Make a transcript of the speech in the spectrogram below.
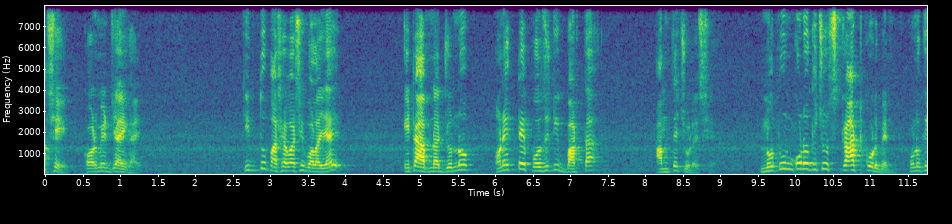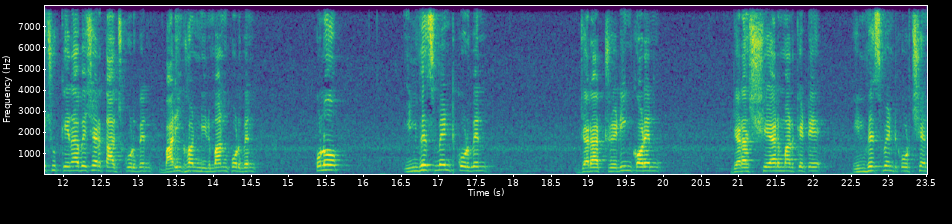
আছে কর্মের জায়গায়। কিন্তু পাশাপাশি বলা যায়, এটা আপনার জন্য অনেকটাই পজিটিভ বার্তা আনতে চলেছে। নতুন কোনো কিছু স্টার্ট করবেন, কোনো কিছু কেনাবেচার কাজ করবেন, বাড়িঘর নির্মাণ করবেন, কোনো ইনভেস্টমেন্ট করবেন, যারা ট্রেডিং করেন, যারা শেয়ার মার্কেটে ইনভেস্টমেন্ট করছেন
